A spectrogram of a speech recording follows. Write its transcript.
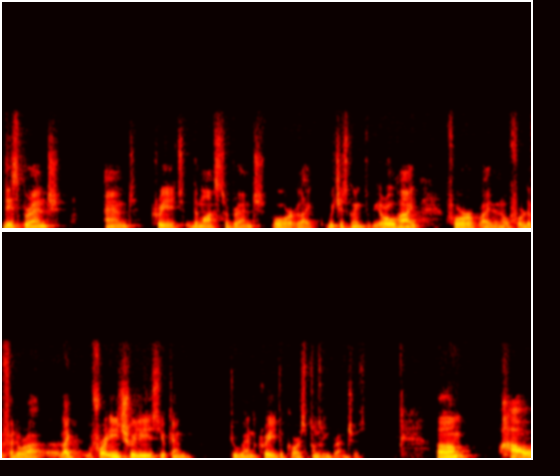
this branch and create the master branch or like which is going to be rawhide for I don't know for the Fedora like for each release you can do and create the corresponding branches. Um, how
